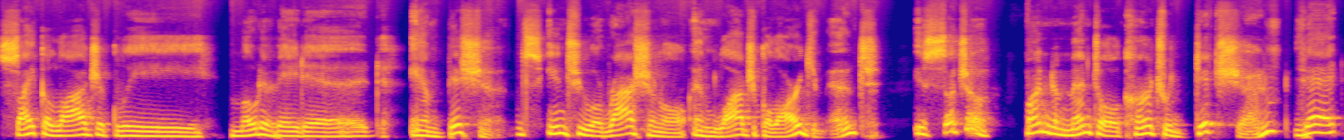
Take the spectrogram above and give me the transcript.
psychologically, motivated ambitions into a rational and logical argument is such a fundamental contradiction that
